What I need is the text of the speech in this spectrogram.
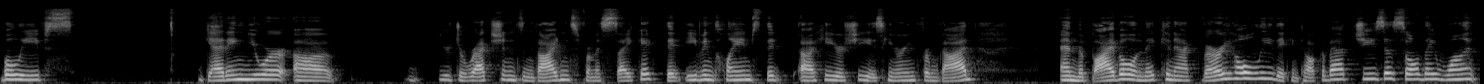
beliefs, getting your uh, your directions and guidance from a psychic that even claims that uh, he or she is hearing from God and the Bible, and they can act very holy. They can talk about Jesus all they want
